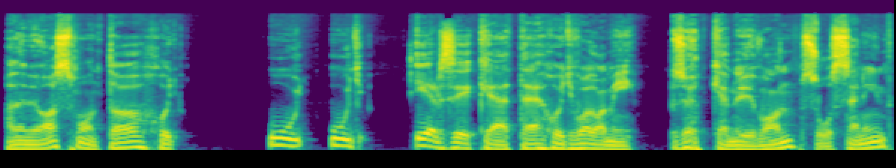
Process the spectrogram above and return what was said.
hanem ő azt mondta, hogy úgy, úgy érzékelte, hogy valami zöggenő van, szó szerint,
